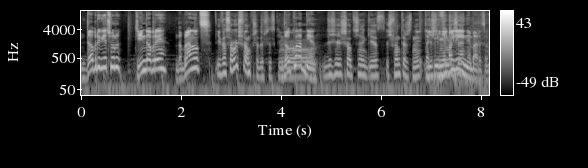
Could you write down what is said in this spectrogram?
Dobry wieczór, dzień dobry, dobranoc. I wesołych świąt przede wszystkim. Dokładnie. Dzisiejszy odcinek jest świąteczny. Taki Jeśli nie wigilijny macie, bardzo.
